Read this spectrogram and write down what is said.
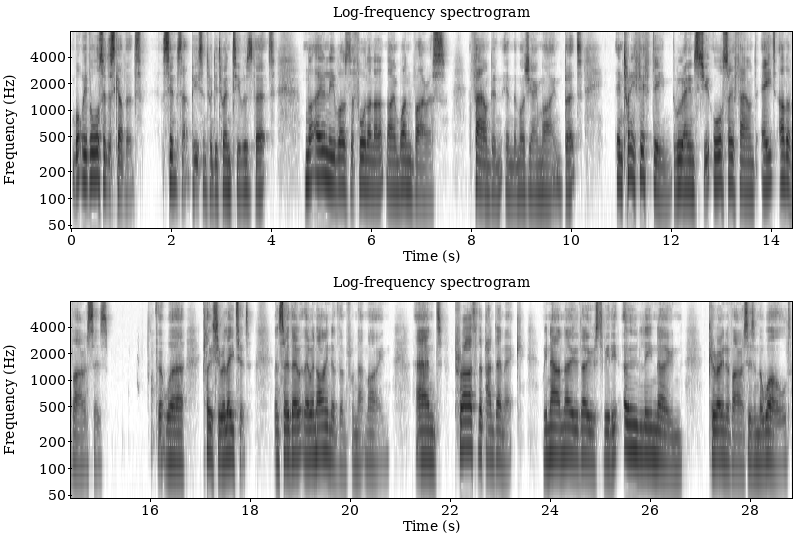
What we've also discovered since that piece in 2020 was that not only was the 4991 virus found in, in the Mojiang mine, but in 2015, the Wuhan Institute also found eight other viruses that were closely related. And so there, there were nine of them from that mine. And prior to the pandemic, we now know those to be the only known coronaviruses in the world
